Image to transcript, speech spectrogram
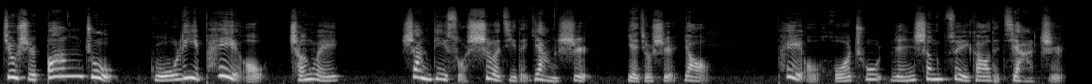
就是帮助、鼓励配偶成为上帝所设计的样式，也就是要配偶活出人生最高的价值。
